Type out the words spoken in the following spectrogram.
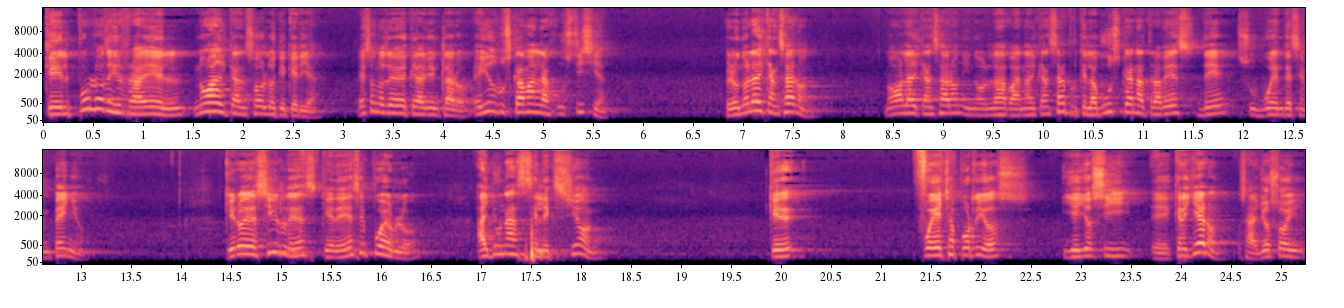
que el pueblo de Israel no alcanzó lo que quería. Eso nos debe quedar bien claro. Ellos buscaban la justicia, pero no la alcanzaron. No la alcanzaron y no la van a alcanzar porque la buscan a través de su buen desempeño. Quiero decirles que de ese pueblo hay una selección que fue hecha por Dios y ellos sí eh, creyeron. O sea, yo soy,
